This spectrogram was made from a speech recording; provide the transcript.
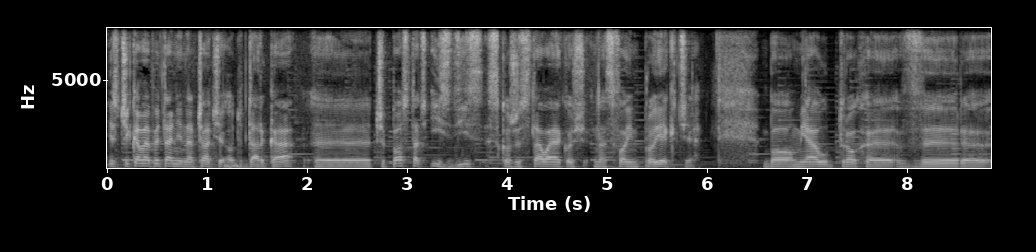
Jest ciekawe pytanie na czacie od Darka. Yy, czy postać Izdis skorzystała jakoś na swoim projekcie? Bo miał trochę wyre-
